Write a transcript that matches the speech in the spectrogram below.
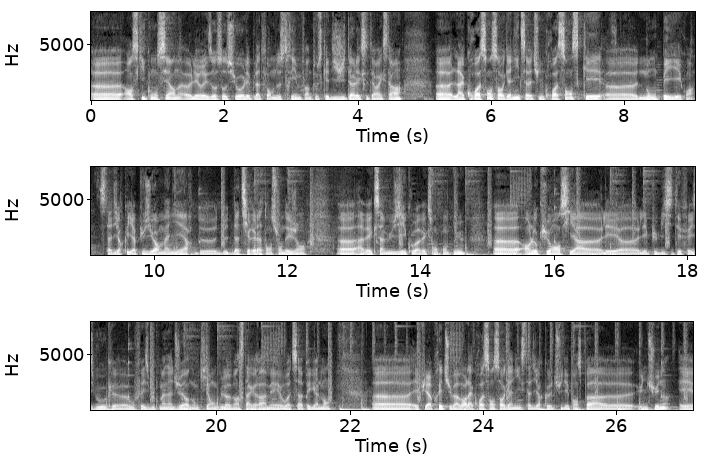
euh, en ce qui concerne euh, les réseaux sociaux, les plateformes de stream, enfin tout ce qui est digital, etc., etc., euh, la croissance organique, ça va être une croissance qui est non payée, quoi. C'est-à-dire qu'il y a plusieurs manières d'attirer l'attention des gens avec sa musique ou avec son contenu. En l'occurrence, il y a les, les publicités Facebook ou Facebook Manager, donc qui englobe Instagram et WhatsApp également. Et puis après, tu vas avoir la croissance organique, c'est-à-dire que tu dépenses pas une thune et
